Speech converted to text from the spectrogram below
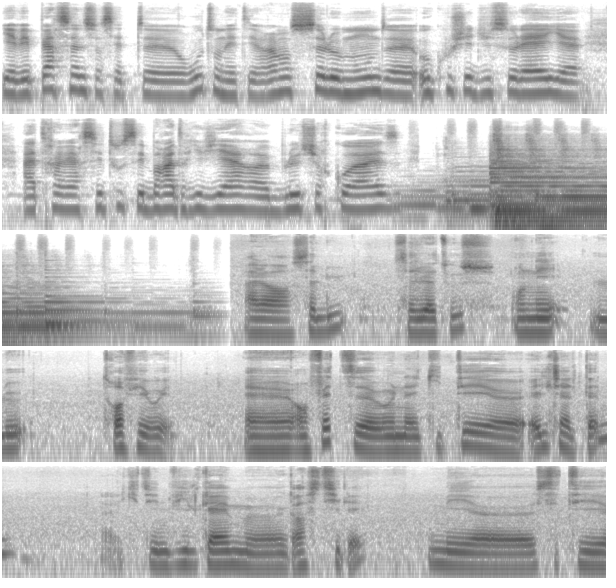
il y avait personne sur cette euh, route. On était vraiment seul au monde, euh, au coucher du soleil, à traverser tous ces bras de rivière bleu turquoise. Alors salut, salut à tous, on est le 3 février. Euh, en fait euh, on a quitté euh, El Chalten, qui était une ville quand même grave stylée, mais c'était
